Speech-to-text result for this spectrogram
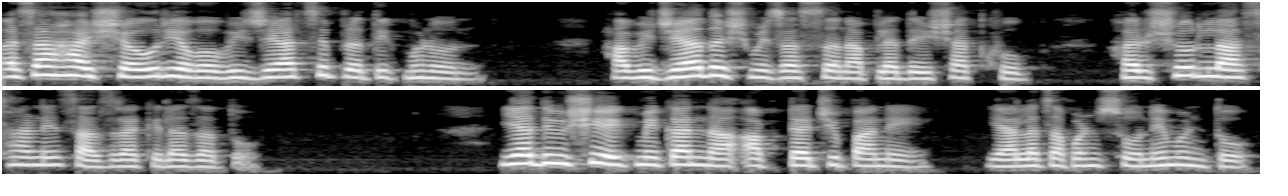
असा हा शौर्य व विजयाचे प्रतीक म्हणून हा विजयादशमीचा सण आपल्या देशात खूप हर्षोल्लासाने साजरा केला जातो. या दिवशी एकमेकांना आपट्याची पाने यालाच आपण सोने म्हणतो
